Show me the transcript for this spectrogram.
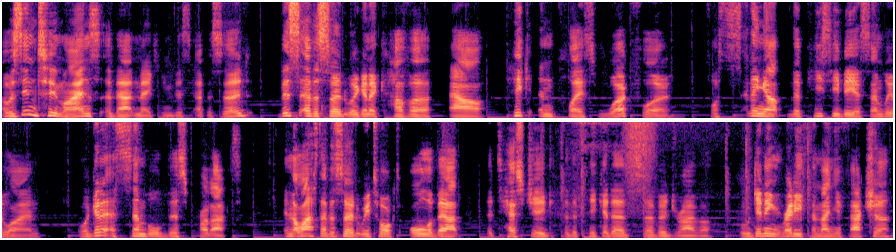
I was in two minds about making this episode. This episode, we're going to cover our pick and place workflow for setting up the PCB assembly line. We're going to assemble this product. In the last episode, we talked all about the test jig for the PiicoDev servo driver. We're getting ready for manufacture,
